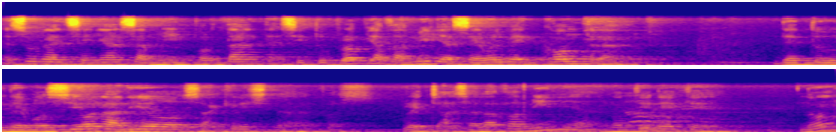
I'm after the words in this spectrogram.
es una enseñanza muy importante. Si tu propia familia se vuelve en contra de tu devoción a Dios, a Krishna, pues rechaza la familia, no tiene que, ¿no?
